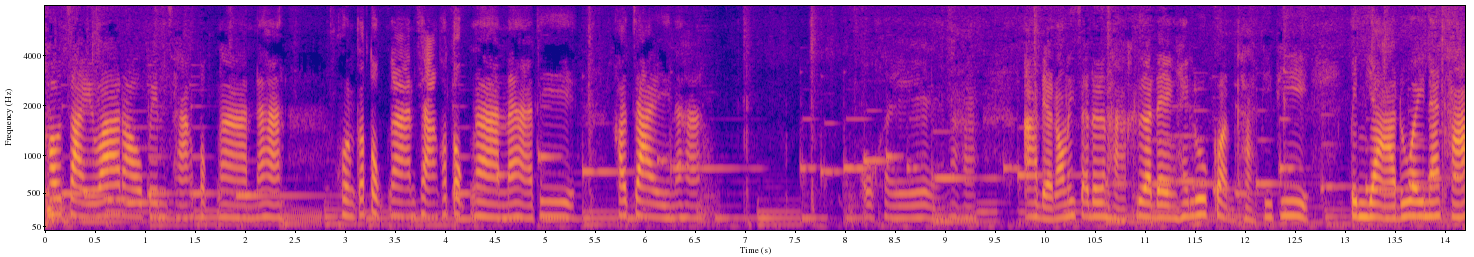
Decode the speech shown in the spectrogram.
เข้าใจว่าเราเป็นช้างตกงานนะคะ คนก็ตกงานช้างก็ตกงานนะคะที่เข้าใจนะคะ โอเคนะคะอะเดี๋ยวน้องลิจะเดินหาเครือแดงให้ลูกก่อนค่ะ พี่ๆเป็นยาด้วยนะคะ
